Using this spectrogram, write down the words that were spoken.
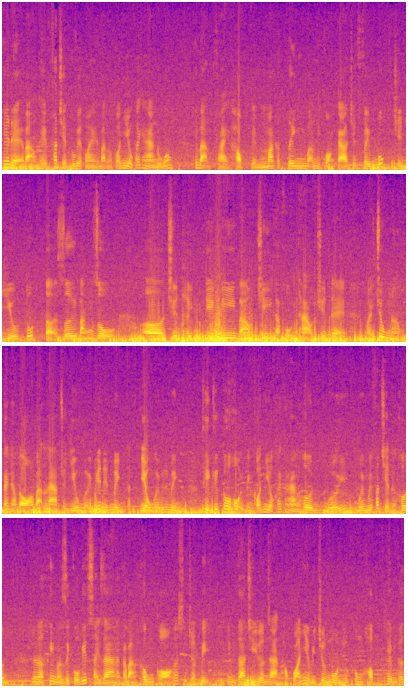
Thế để bạn có thể phát triển công việc này bạn có nhiều khách hàng đúng không? Thế bạn phải học về marketing bạn phải quảng cáo trên Facebook trên YouTube tờ rơi băng rô uh, truyền hình TV báo chí các hội thảo chuyên đề. Nói chung là một cách nào đó bạn làm cho nhiều người biết đến mình thật nhiều người biết đến mình thì cái cơ hội mình có nhiều khách hàng hơn mới mới mới phát triển được hơn. Nên là khi mà dịch covid xảy ra là các bạn không có các sự chuẩn bị. Nhưng ta chỉ đơn giản học quá nhiều về chuyên môn nhưng không học thêm các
